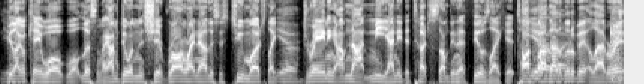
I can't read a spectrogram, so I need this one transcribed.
be like, okay, well, well, listen, like I'm doing this shit wrong right now. This is too much, like Yeah. draining. I'm not me. I need to touch something that feels like it. Talk Yeah, about that a little bit. Elaborate.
